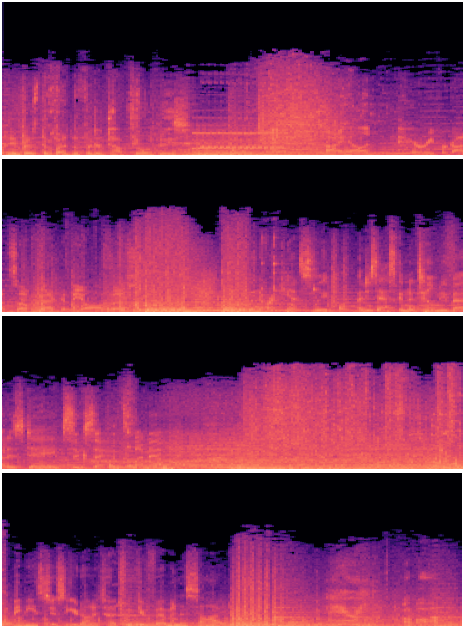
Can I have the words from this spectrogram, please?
Could you press the button for the top floor, please? Hi, Helen. Harry forgot something back at the office. Whenever I can't sleep, I just ask him to tell me about his day. Six seconds and I'm out. Maybe it's just that you're not in touch with your feminine side. What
